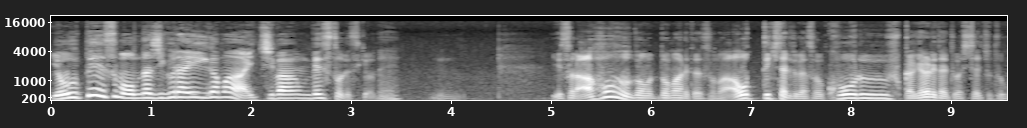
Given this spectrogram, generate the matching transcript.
酔うペースも同じぐらいがまあ一番ベストですけどね。うん。いや、それアホほど飲まれたり、その、煽ってきたりとか、その、コール吹っかけられたりとかしたらちょっと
